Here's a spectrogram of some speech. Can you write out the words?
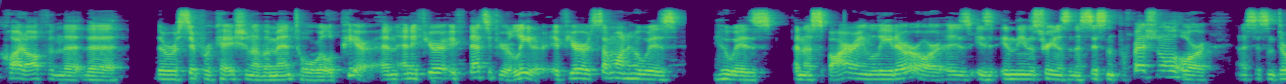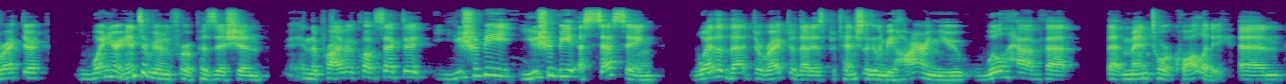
quite often the the the reciprocation of a mentor will appear. And and if you're if that's if you're a leader. If you're someone who is who is an aspiring leader or is is in the industry as an assistant professional or an assistant director when you're interviewing for a position in the private club sector, you should be you should be assessing whether that director that is potentially going to be hiring you will have that that mentor quality. And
